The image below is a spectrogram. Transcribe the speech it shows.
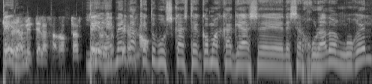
que realmente las adoptas. Pero, ¿es verdad que tú buscaste cómo hackearse de ser jurado en Google?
